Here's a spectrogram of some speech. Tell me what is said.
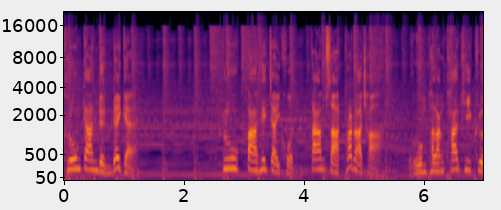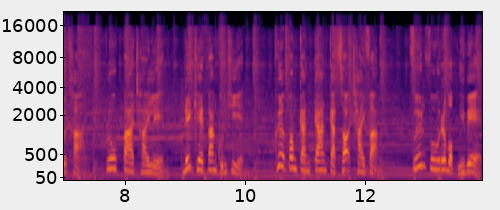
โครงการเด่นได้แก่ ปลูกป่าในใจคนตามศาสตร์พระราชา รวมพลังภาคีเครือข่าย ปลูกป่าชายเลน ในเขตบางขุนเทียน เพื่อป้องกันการกัดเซาะชายฝั่ง ฟื้นฟูระบบนิเวศ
